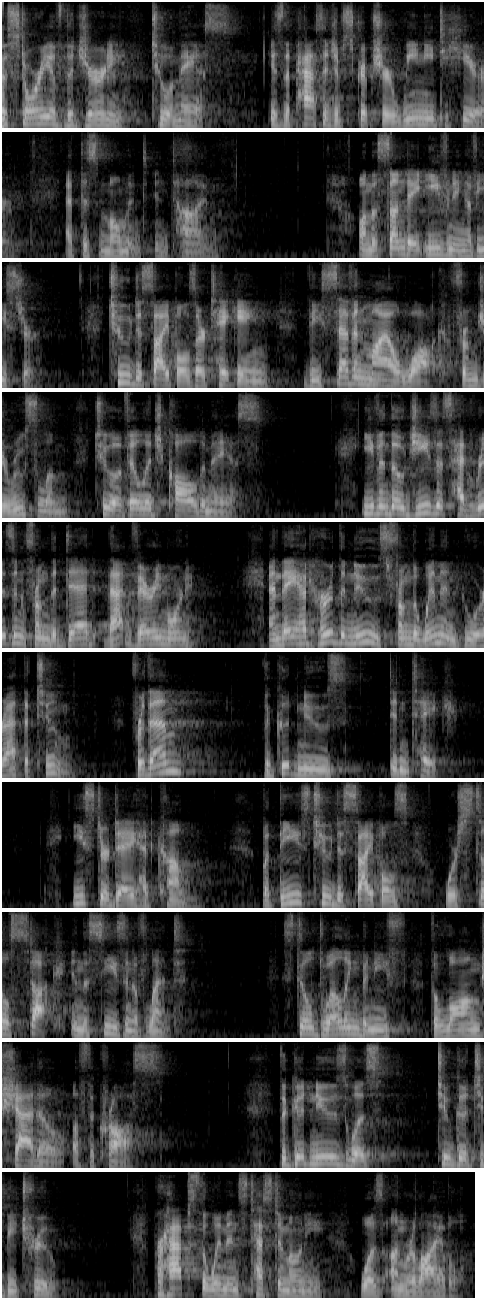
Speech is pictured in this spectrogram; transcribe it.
The story of the journey to Emmaus is the passage of Scripture we need to hear at this moment in time. On the Sunday evening of Easter, two disciples are taking the seven mile walk from Jerusalem to a village called Emmaus. Even though Jesus had risen from the dead that very morning, and they had heard the news from the women who were at the tomb, for them, the good news didn't take. Easter Day had come, but these two disciples were still stuck in the season of Lent, still dwelling beneath the long shadow of the cross. The good news was too good to be true. Perhaps the women's testimony was unreliable.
